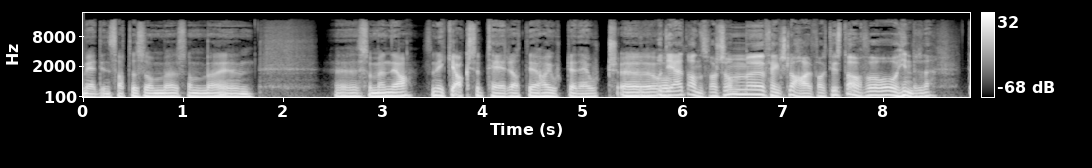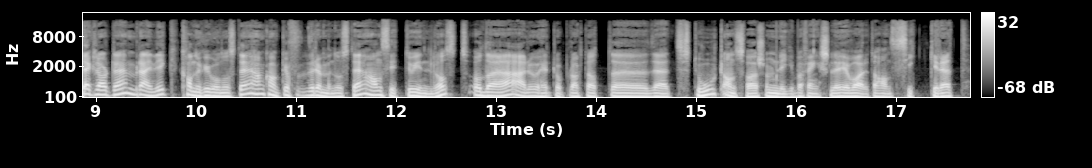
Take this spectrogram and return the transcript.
medinnsatte som, som uh, Eh, som en, ja, som ikke aksepterer at de har gjort det de har gjort. Eh, og Det er et ansvar som eh, fengselet har, faktisk, da, for å hindre det? Det er klart det. Breivik kan jo ikke gå noe sted, han kan ikke rømme noe sted. Han sitter jo innelåst, og da er det jo helt opplagt at det er et stort ansvar som ligger på fengselet i å ivareta hans sikkerhet,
